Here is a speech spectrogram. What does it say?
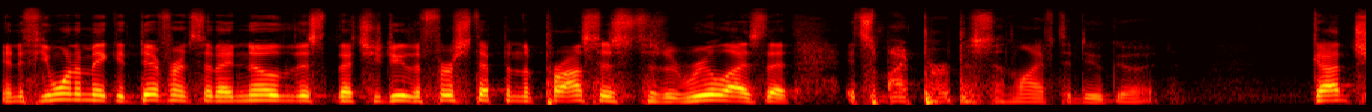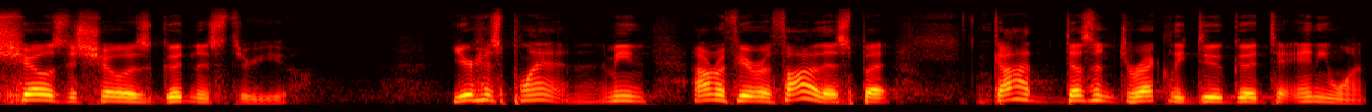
And if you want to make a difference, and I know this that you do, the first step in the process to realize that it's my purpose in life to do good. God chose to show his goodness through you. You're his plan. I mean, I don't know if you ever thought of this, but God doesn't directly do good to anyone.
